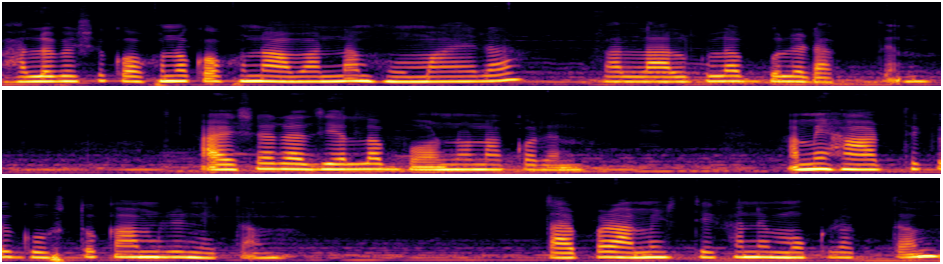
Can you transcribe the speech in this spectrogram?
ভালোবেসে কখনো কখনো আমার নাম হুমায়রা বা লাল গোলাপ বলে ডাকতেন। আয়েশা রাজিয়াল্লাহ বর্ণনা করেন আমি হাড় থেকে গোস্ত কামড়ে নিতাম। তারপর আমি যেখানে মুখ রাখতাম,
